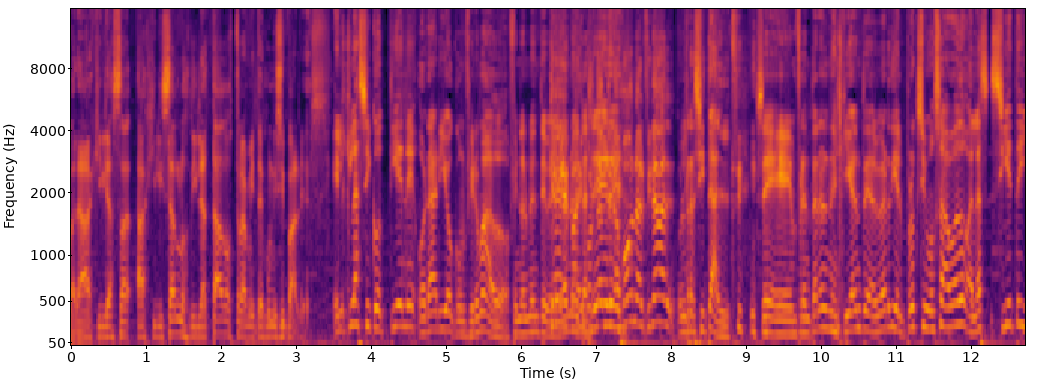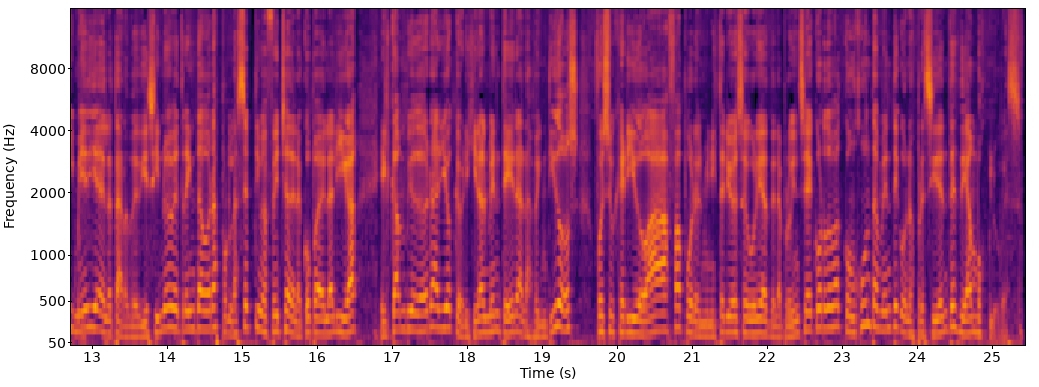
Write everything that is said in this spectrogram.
para agilizar, agilizar los dilatados trámites municipales. El clásico tiene horario confirmado. Finalmente Belgrano ¿Qué? Talleres. al final? El recital. Se enfrentarán en el Gigante de Alberdi el próximo sábado a las 7 y media de la tarde, 19.30 horas por la séptima fecha de la Copa de la Liga. El cambio de horario, que originalmente era a las 22, fue sugerido a AFA por el Ministerio de Seguridad de la provincia de Córdoba conjuntamente con los presidentes de ambos clubes.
